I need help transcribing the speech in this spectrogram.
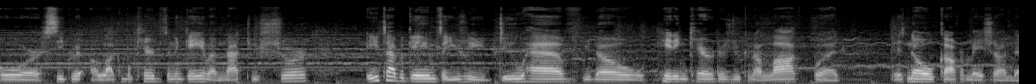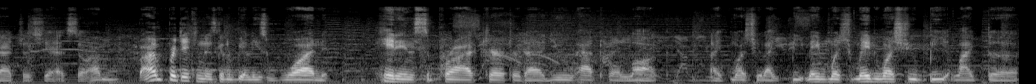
or secret unlockable characters in the game. I'm not too sure. Any type of games that usually do have, you know, hidden characters you can unlock, but there's no confirmation on that just yet. So I'm I'm predicting there's gonna be at least one hidden surprise character that you have to unlock. Like once you like beat maybe once you, maybe once you beat like the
